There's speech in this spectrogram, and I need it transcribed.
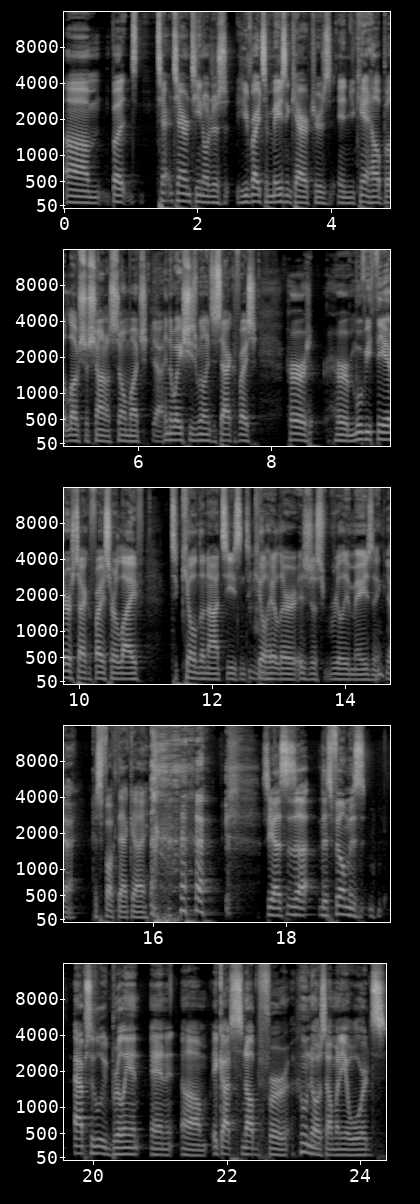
Um, but Tar- Tarantino just he writes amazing characters, and you can't help but love Shoshana so much. Yeah. And the way she's willing to sacrifice her her movie theater, sacrifice her life to kill the Nazis and to kill Hitler is just really amazing. Yeah. Cause fuck that guy. So yeah, this is a this film is absolutely brilliant, and um, it got snubbed for who knows how many awards.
